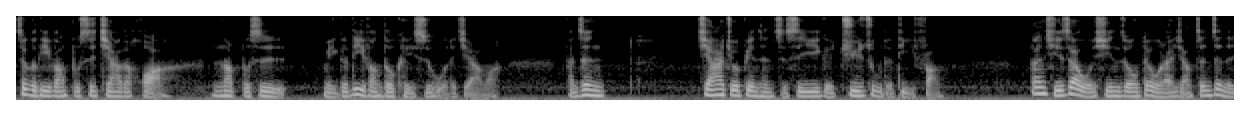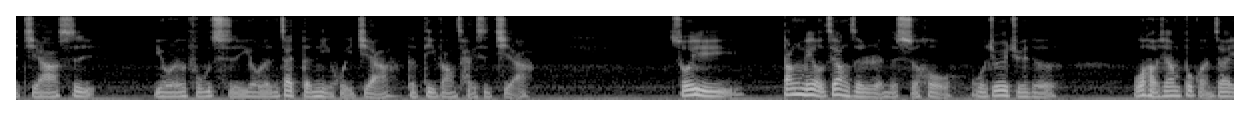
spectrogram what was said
这个地方不是家的话，那不是每个地方都可以是我的家吗？反正家就变成只是一个居住的地方。但其实，在我心中，对我来讲，真正的家是有人扶持、有人在等你回家的地方才是家。所以。当没有这样子的人的时候，我就会觉得，我好像不管在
